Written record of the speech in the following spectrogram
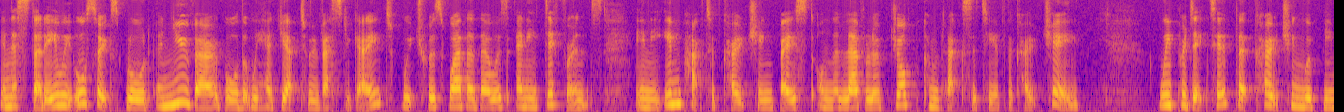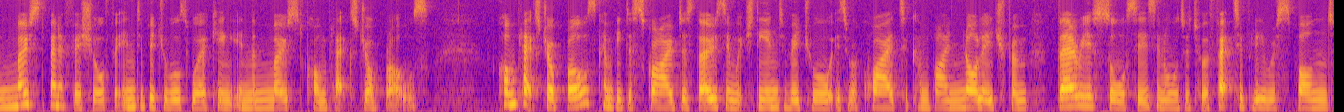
in this study, we also explored a new variable that we had yet to investigate, which was whether there was any difference in the impact of coaching based on the level of job complexity of the coachee. We predicted that coaching would be most beneficial for individuals working in the most complex job roles. Complex job roles can be described as those in which the individual is required to combine knowledge from various sources in order to effectively respond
